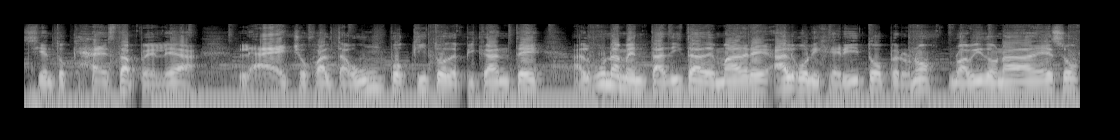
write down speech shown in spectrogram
Siento que a esta pelea le ha hecho falta un poquito de picante, alguna mentadita de madre, algo ligerito, pero no, no ha habido nada de eso.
